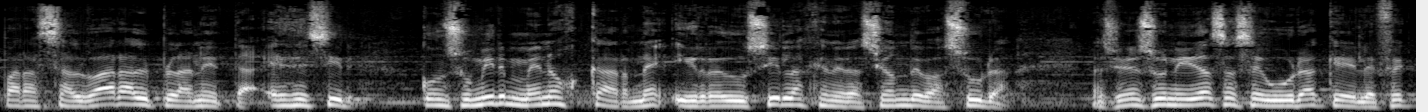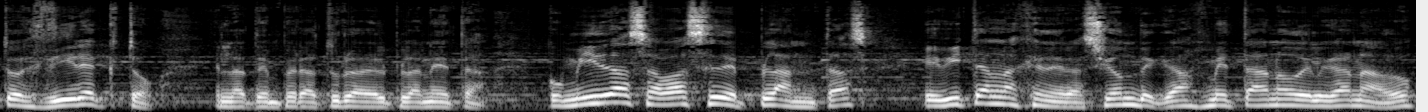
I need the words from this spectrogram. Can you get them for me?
para salvar al planeta, es decir, consumir menos carne y reducir la generación de basura. Naciones Unidas asegura que el efecto es directo en la temperatura del planeta. Comidas a base de plantas evitan la generación de gas metano del ganado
